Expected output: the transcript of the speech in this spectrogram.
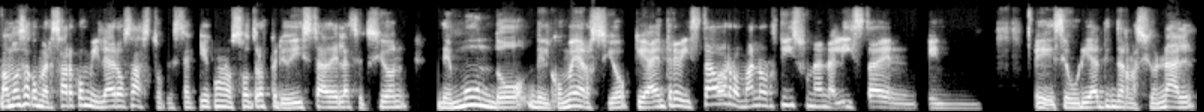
Vamos a conversar con Milagros Asto, que está aquí con nosotros, periodista de la sección de Mundo del Comercio, que ha entrevistado a Román Ortiz, un analista en, eh, seguridad internacional,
